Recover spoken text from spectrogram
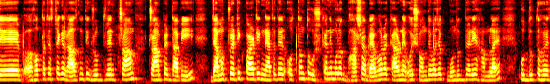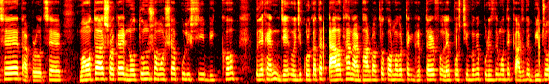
যে হত্যা চেষ্টাকে রাজনৈতিক রূপ দিলেন ট্রাম্প, ট্রাম্পের দাবি ডেমোক্রেটিক পার্টির নেতাদের অত্যন্ত উস্কানিমূলক ভাষা ব্যবহারের কারণে ওই সন্দেহভাজক বন্দুকধারী হামলায় উদ্যুক্ত হয়েছে। তারপর হচ্ছে মমতা সরকারের নতুন সমস্যা, পুলিশি বিক্ষোভ। দেখেন যে ওই যে কলকাতার টালা থানার ভারপ্রাপ্ত কর্মকর্তাকে গ্রেপ্তারের ফলে পশ্চিমবঙ্গের পুলিশদের মধ্যে কার্যত বিদ্রোহ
